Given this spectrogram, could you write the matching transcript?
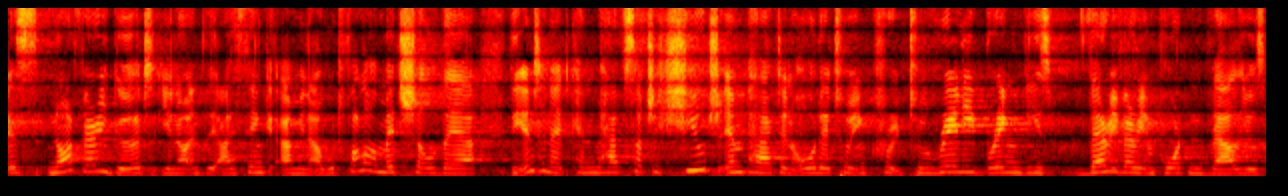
is not very good. You know, and the, I think, I mean, I would follow Mitchell there. The internet can have such a huge impact in order to to really bring these very, very important values,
